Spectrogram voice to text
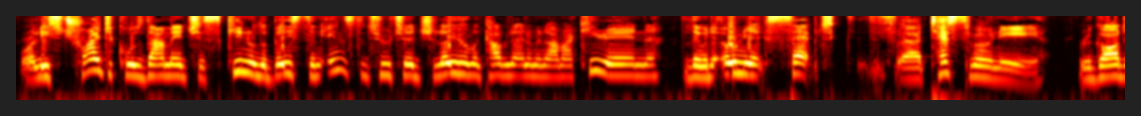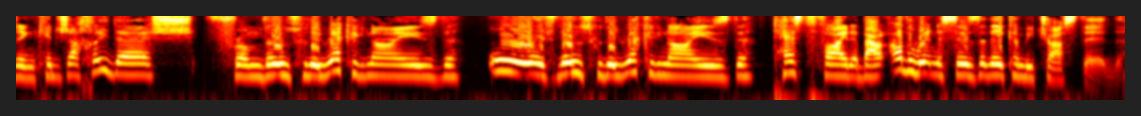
or at least tried to cause damage, Hiskinu the Beis Din instituted, that they would only accept uh, testimony regarding Kiddush from those who they recognized, or if those who they recognized testified about other witnesses that they can be trusted.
